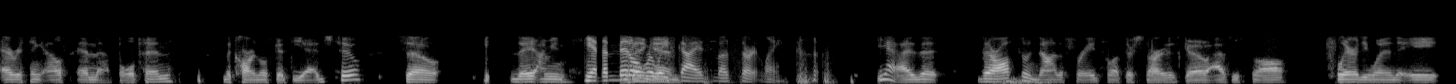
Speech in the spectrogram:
everything else in that bullpen, the Cardinals get the edge to. So they, I mean, Yeah, the middle relief again- guys most certainly. yeah, that they're also not afraid to let their starters go, as we saw. Flaherty went into eight,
